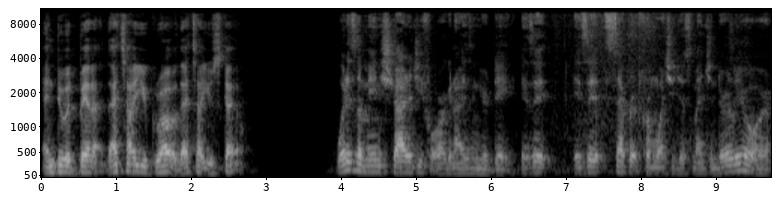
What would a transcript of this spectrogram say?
and do it better. That's how you grow. That's how you scale. What is the main strategy for organizing your day? Is it is it separate from what you just mentioned earlier or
